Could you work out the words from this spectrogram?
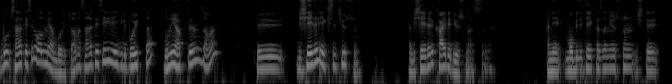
Bu sanat eseri olmayan boyutu ama sanat eseriyle ilgili boyutta bunu yaptığın zaman e, bir şeyleri eksiltiyorsun. Yani bir şeyleri kaybediyorsun aslında. Hani mobiliteyi kazanıyorsun işte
